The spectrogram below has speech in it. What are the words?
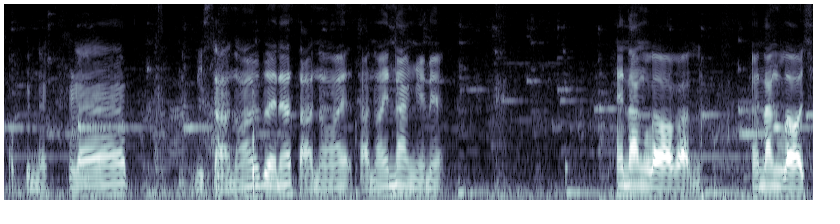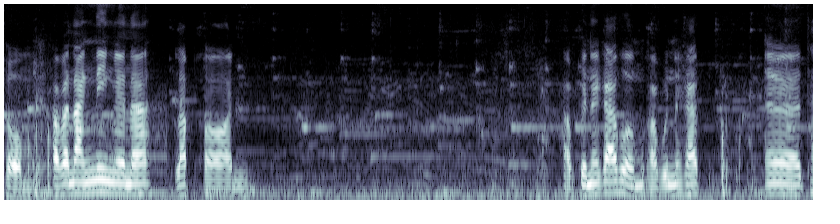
ขอบคุณนะครับ มีสาวน้อยด้วยนะ สาวน้อยสาวน้อยนั่งอย่างเนี้ยให้นั่งรอก่อนให้นั่งรอชมเขาก็นั่งนิ่งเลยนะ รับพรขอบคุณนะครับผมขอบคุณนะครับ เอ่อท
